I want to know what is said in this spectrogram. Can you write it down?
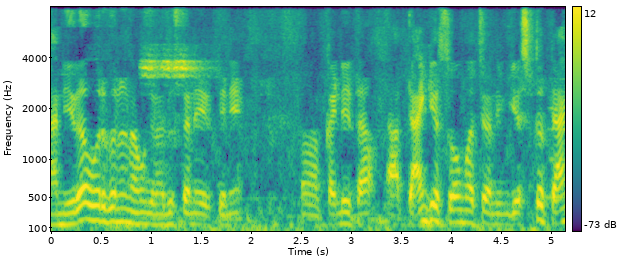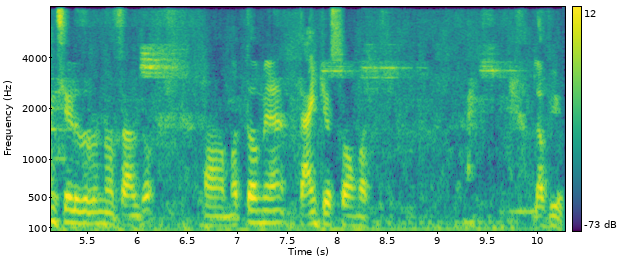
ನಾನು ಇರೋವರೆಗೂ ನಮಗೆ ನಗಿಸ್ತಾನೆ ಇರ್ತೀನಿ. ಖಂಡಿತ. ಥ್ಯಾಂಕ್ ಯು ಸೋ ಮಚ್ ನಿಮ್ಗೆ ಎಷ್ಟು ಥ್ಯಾಂಕ್ಸ್ ಹೇಳಿದ್ರು ಸಾಲದು. ಮತ್ತೊಮ್ಮೆ thank you so much love you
